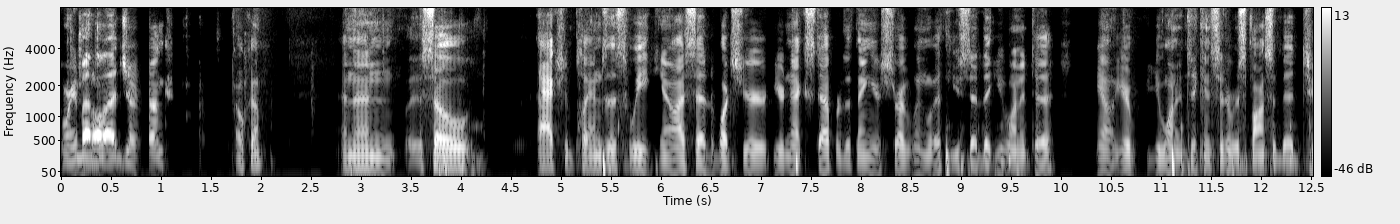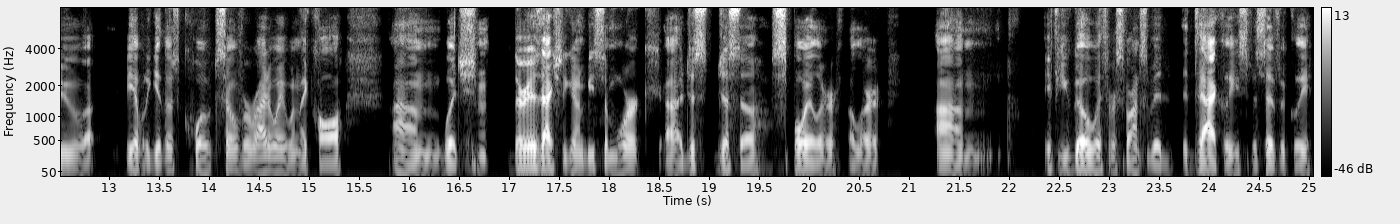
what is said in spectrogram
worry about all that junk. Okay. And then so action plans this week. You know, I said, what's your your next step or the thing you're struggling with? You said that you wanted to, you know, you're you wanted to consider ResponsiBid to uh, be able to get those quotes over right away when they call. Um, which Mhm. there is actually going to be some work. Uh, just just a spoiler alert. Um, if you go with ResponsiBid exactly specifically,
